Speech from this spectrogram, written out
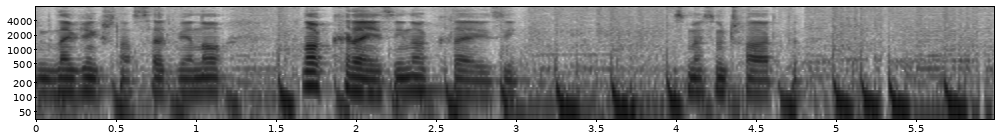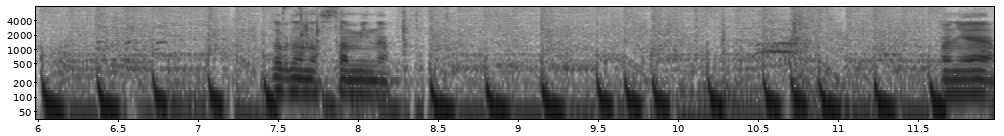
największy na serwie. No, no crazy, no crazy. Z meczu czwarty. Dobra, na stamina. O nie.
